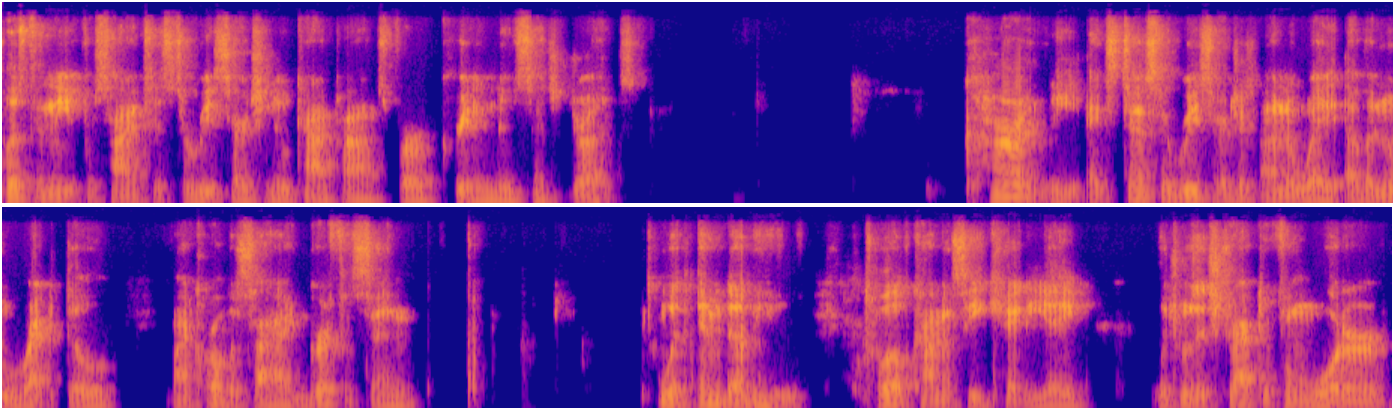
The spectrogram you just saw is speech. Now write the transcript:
puts the need for scientists to research new compounds for creating new such drugs. Currently, extensive research is underway of a new rectal microbicide, Griffithsin, with MW 12 common C KD8, which was extracted from water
